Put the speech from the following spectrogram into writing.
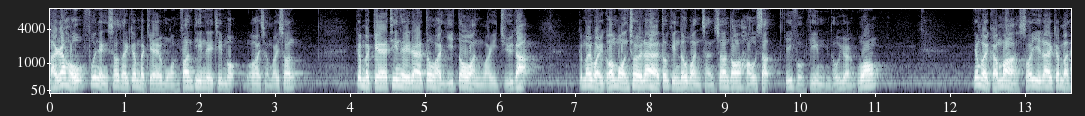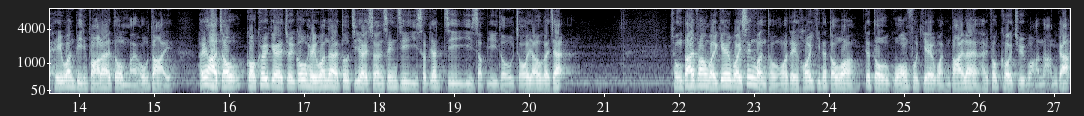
大家好，歡迎收睇今日嘅黃昏天氣節目，我係陳偉信。今日嘅天氣咧都係以多雲為主㗎。咁喺維港望出去咧，都見到雲層相當厚實，幾乎見唔到陽光。因為咁啊，所以咧今日氣温變化咧都唔係好大。喺下晝各區嘅最高氣温咧都只係上升至二十一至二十二度左右嘅啫。從大範圍嘅衛星雲圖，我哋可以見得到啊，一道廣闊嘅雲帶咧係覆蓋住华南㗎。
